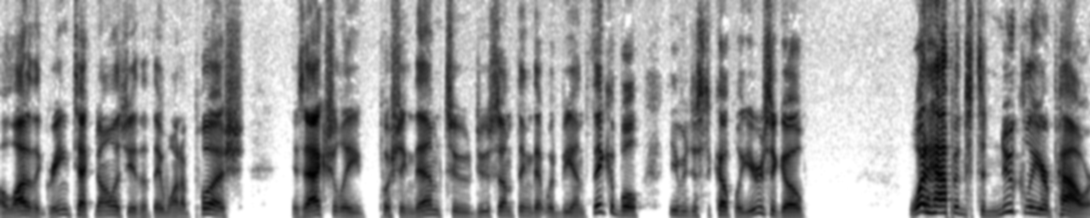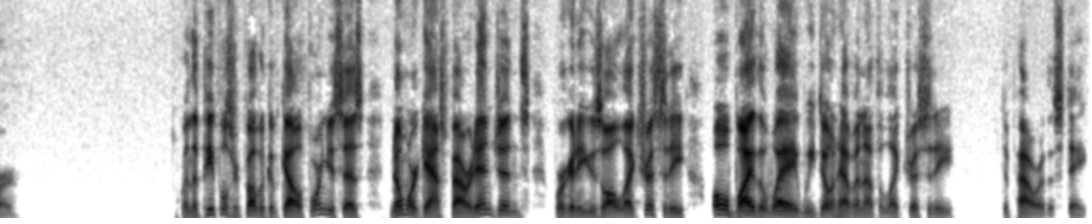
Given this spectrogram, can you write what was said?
a lot of the green technology that they want to push is actually pushing them to do something that would be unthinkable even just a couple years ago. What happens to nuclear power when the People's Republic of California says no more gas powered engines, we're going to use all electricity? Oh, by the way, we don't have enough electricity to power the state.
